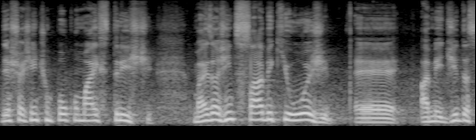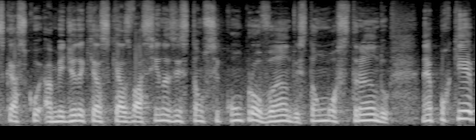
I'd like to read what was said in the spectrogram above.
deixa a gente um pouco mais triste. Mas a gente sabe que hoje, é, à medida, que as, à medida que, as, que as vacinas estão se comprovando, estão mostrando, né, porque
